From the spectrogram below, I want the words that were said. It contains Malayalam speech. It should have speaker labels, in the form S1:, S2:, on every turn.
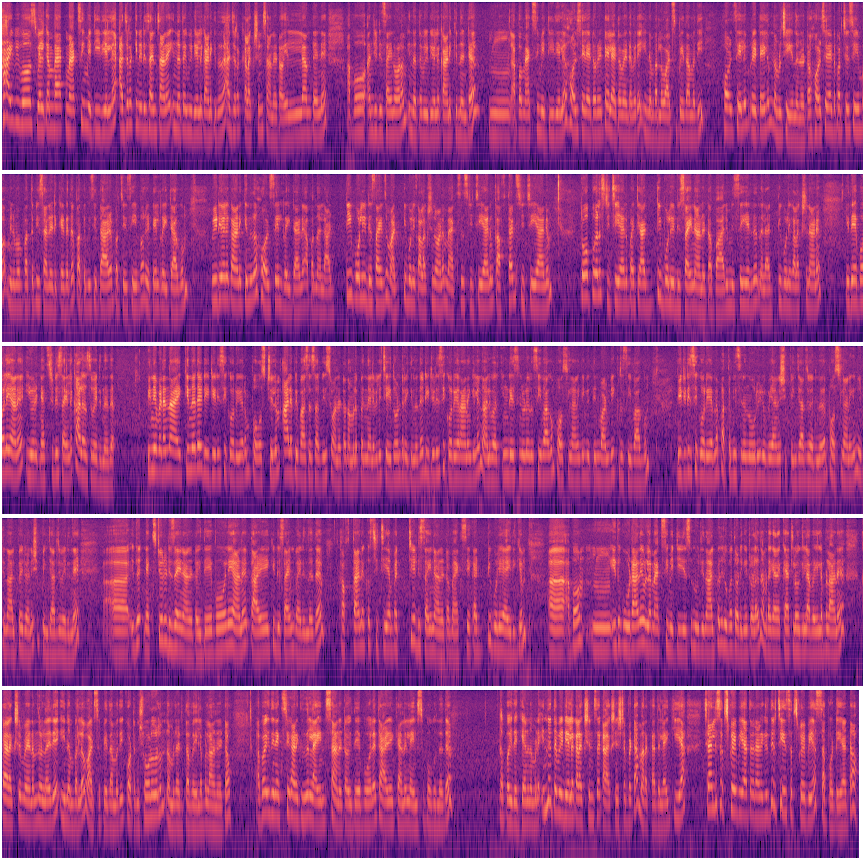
S1: Hi viewers welcome back maxi മെറ്റീരിയലിലെ അജറക്കിന്റെ ഡിസൈൻസ് ആണ് ഇന്നത്തെ വീഡിയോയിൽ കാണിക്കുന്നത്. അജറക് കളക്ഷൻസ് ആണ് കേട്ടോ എല്ലാം തന്നെ അപ്പോൾ അഞ്ച് ഡിസൈനോളം ഇന്നത്തെ വീഡിയോയിൽ കാണിക്കുന്നുണ്ട്. അപ്പോൾ മാക്സി മെറ്റീരിയൽ ഹോൾസെയിലായിട്ടോ റീറ്റെയിലായിട്ടോ വേണ്ടവർ ഈ നമ്പറിൽ വാട്സപ്പ് ചെയ്താൽ മതി. ഹോൾസെയിലും റീറ്റെയിലും നമ്മൾ ചെയ്യുന്നുണ്ട് കേട്ടോ ഹോൾസെയിലായിട്ട് പർച്ചേസ് ചെയ്യുമ്പോൾ മിനിമം പത്ത് പീസാണ് എടുക്കേണ്ടത്. പത്ത് പീസിൽ താഴെ പർച്ചേസ് ചെയ്യുമ്പോൾ റീറ്റെയിൽ റേറ്റ് ആകും. വീഡിയോയിൽ കാണിക്കുന്നത് ഹോൾസെയിൽ റേറ്റ് ആണ്. അപ്പോൾ നല്ല അടിപൊളി ഡിസൈൻസും അടിപൊളി കളക്ഷനുമാണ് മാക്സി സ്റ്റിച്ച് ചെയ്യാനും കഫ്താൻ സ്റ്റിച്ച് ചെയ്യാനും ടോപ്പുകൾ സ്റ്റിച്ച് ചെയ്യാൻ പറ്റിയ അടിപൊളി ഡിസൈനാണ് കേട്ടോ. അപ്പോൾ ആരും മിസ് ചെയ്യരുത്. നല്ല അടിപൊളി കളക്ഷനാണ് ഇതേപോലെയാണ് ഈ ഒരു നെക്സ്റ്റ് ഡിസൈനിൽ കളേഴ്സ് വരുന്നത്. പിന്നെ ഇവിടെ നിന്ന് അയക്കുന്നത് ഡി ടി ഡി സി കൊറിയറും പോസ്റ്റിലും ആലപ്പി പാസൽ സർവീസും ആണ് കേട്ടോ. നമ്മളിപ്പോൾ നിലവിൽ ചെയ്തുകൊണ്ടിരിക്കുന്നത് D T D C courier ആണെങ്കിൽ നാല് വർക്കിംഗ് ഡേയ്സിനുള്ളിൽ റിസീവ് ആകും. പോസ്റ്റിലാണെങ്കിൽ വിത്തിൻ വൺ വീക്ക് റിസീവ് ആകും. ഡി ടി ഡി സി കൊറിയറിന് പത്ത് പീസിന് നൂറ് രൂപയാണ് ഷിപ്പിംഗ് ചാർജ് വരുന്നത്. പോസ്റ്റിലാണെങ്കിൽ നൂറ്റി നാൽപ്പത് രൂപയാണ് ഷിപ്പിംഗ് ചാർജ് വരുന്നത്. ഇത് നെക്സ്റ്റ് ഒരു ഡിസൈനാണ് കേട്ടോ ഇതേപോലെയാണ് താഴേക്ക് ഡിസൈൻ വരുന്നത്. കഫ്താനൊക്കെ സ്റ്റിച്ച് ചെയ്യാൻ പറ്റിയ ഡിസൈനാണ് കേട്ടോ മാക്സിയൊക്കെ അടിപൊളിയായിരിക്കും. ആഹ് അപ്പം ഉം, ഇത് കൂടാതെയുള്ള മാക്സി മെറ്റീരിയൽസ് നൂറ്റി നാൽപ്പത് രൂപ തുടങ്ങിയിട്ടുള്ളത് നമ്മുടെ കാറ്റലോഗിൽ അവൈലബിൾ ആണ്. കളക്ഷൻ വേണം എന്നുള്ളവർ ഈ നമ്പറിൽ വാട്സപ്പ് ചെയ്താൽ മതി. കോട്ടൺ ഷോളുകളും നമ്മുടെ അടുത്ത് അവൈലബിൾ ആണ് കേട്ടോ അപ്പോൾ ഇത് നെക്സ്റ്റ് കാണിക്കുന്നത് ലൈൻസ് ആണ് കേട്ടോ ഇതേപോലെ താഴേക്കാണ് ലൈൻസ് പോകുന്നത്. അപ്പോൾ ഇതൊക്കെയാണ് നമ്മുടെ ഇന്നത്തെ വീഡിയോയിലെ കളക്ഷൻസ് കളക്ഷൻ ഇഷ്ടപ്പെട്ടാൽ മറക്കാതെ ലൈക്ക് ചെയ്യുക. ചാനൽ സബ്സ്ക്രൈബ് ചെയ്യാത്തവരാണെങ്കിൽ തീർച്ചയായും സബ്സ്ക്രൈബ് ചെയ്യുക സപ്പോർട്ട് ചെയ്യുക കേട്ടോ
